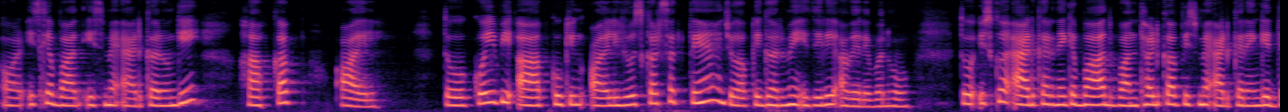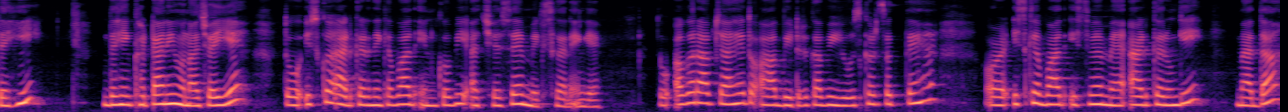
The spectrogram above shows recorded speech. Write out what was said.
और इसके बाद इसमें ऐड करूँगी हाफ़ कप ऑयल। तो कोई भी आप कुकिंग ऑयल यूज़ कर सकते हैं जो आपके घर में इजीली अवेलेबल हो। तो इसको ऐड करने के बाद वन थर्ड कप इसमें ऐड करेंगे दही। दही खट्टा नहीं होना चाहिए। तो इसको ऐड करने के बाद इनको भी अच्छे से मिक्स करेंगे। तो अगर आप चाहें तो आप बीटर का भी यूज़ कर सकते हैं। और इसके बाद इसमें मैं ऐड करूँगी मैदा।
